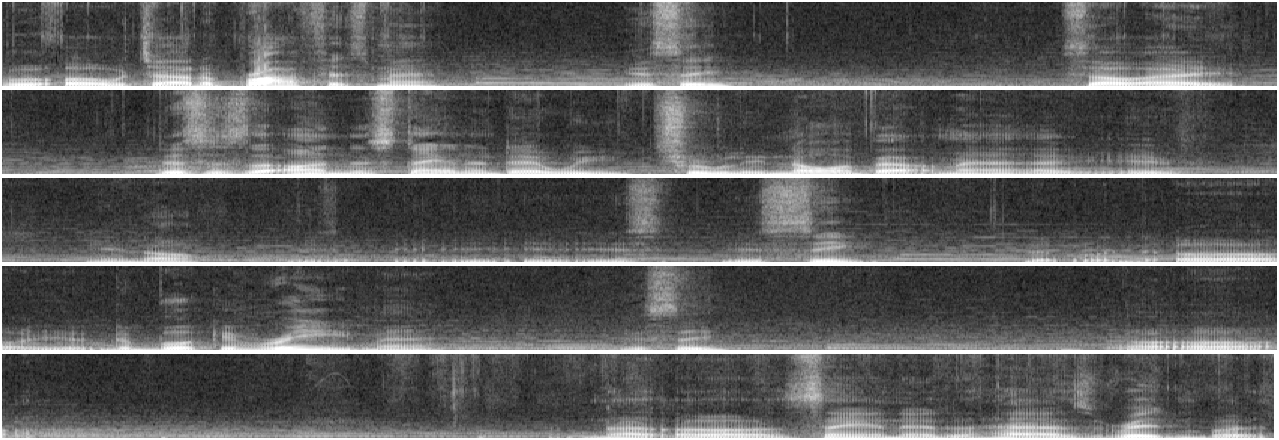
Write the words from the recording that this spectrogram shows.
uh, which are the prophets, man. You see. So hey, this is the understanding that we truly know about, man. Hey, if you know, you you, you, you seek the, uh, the book and read, man. You see. Uh, uh, not uh, saying that it has written, but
